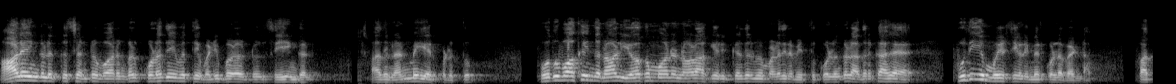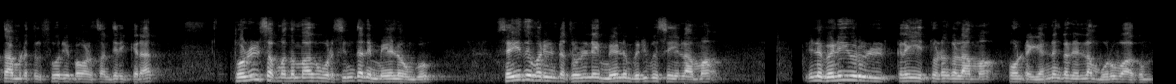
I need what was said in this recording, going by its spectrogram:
ஆலயங்களுக்கு சென்று வாருங்கள். குலதெய்வத்தை வழிபாடு செய்யுங்கள். அது நன்மை ஏற்படுத்தும். பொதுவாக இந்த நாள் யோகமான நாளாக இருக்கிறது என்று மனதில் வைத்துக் கொள்ளுங்கள். அதற்காக புதிய முயற்சிகளை மேற்கொள்ள வேண்டாம். பத்தாம் இடத்தில் சூரிய பகவான் சஞ்சரிக்கிறார். தொழில் சம்பந்தமாக ஒரு சிந்தனை மேலோங்கும். செய்து வருகின்ற தொழிலை மேலும் விரிவு செய்யலாமா? இல்லை வெளியூரில் கிளையை தொடங்கலாமா? போன்ற எண்ணங்கள் எல்லாம் உருவாகும்.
